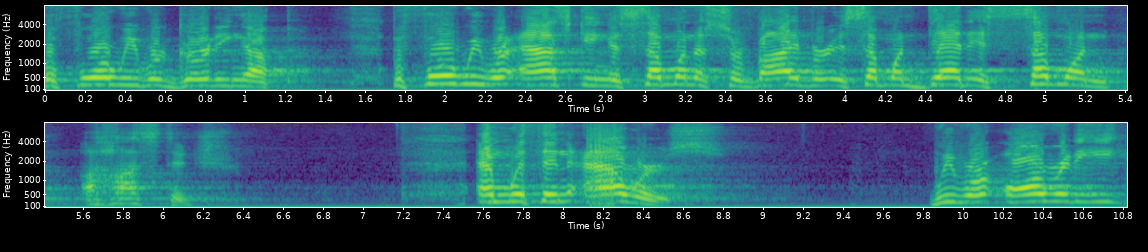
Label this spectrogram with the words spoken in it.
before we were girding up, before we were asking, is someone a survivor? Is someone dead? Is someone a hostage? And within hours, we were already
